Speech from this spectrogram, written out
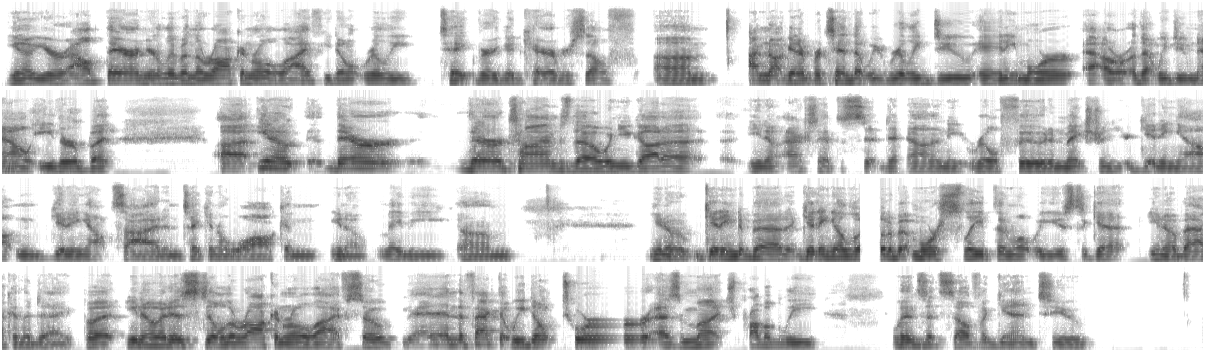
you know, you're out there and you're living the rock and roll life, you don't really take very good care of yourself. Um, I'm not going to pretend that we really do anymore or that we do now either, but uh, you know, there there are times though when you gotta you know actually have to sit down and eat real food and make sure that you're getting out and getting outside and taking a walk and you know maybe um, you know getting to bed getting a little, bit more sleep than what we used to get you know back in the day. But you know it is still the rock and roll life. So and the fact that we don't tour as much probably lends itself again to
